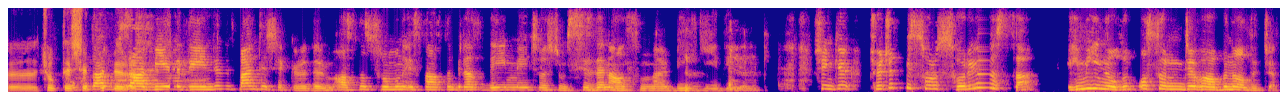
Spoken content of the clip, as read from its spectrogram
Ee, çok O teşekkür kadar ederim. güzel bir yere değindiniz. Ben teşekkür ederim. Aslında sunumun esnasında biraz değinmeye çalıştım. Sizden alsınlar bilgiyi diyerek. Çünkü çocuk bir soru soruyorsa emin olun o sorunun cevabını alacak.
